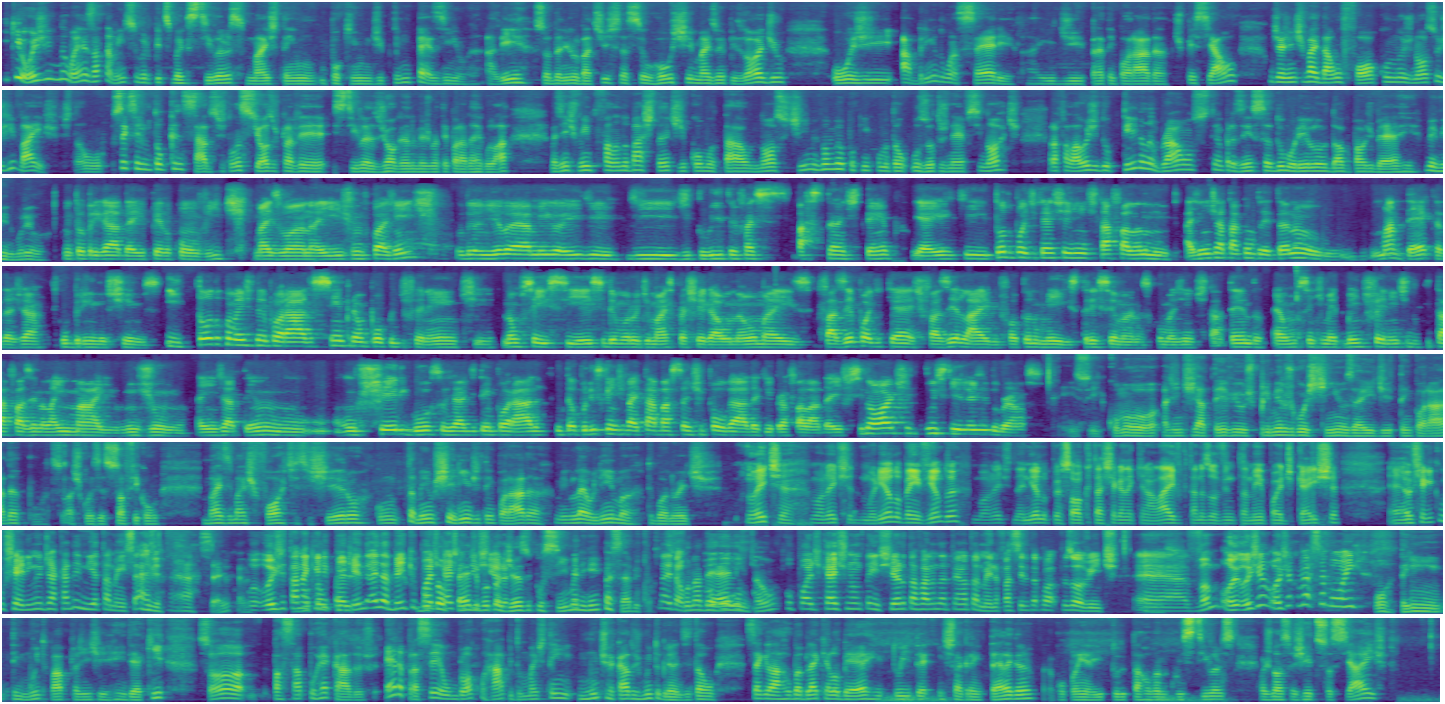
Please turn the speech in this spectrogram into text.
E que hoje não é exatamente sobre o Pittsburgh Steelers, mas tem um, um pouquinho de tem um pezinho ali. Sou Danilo Batista, seu host, mais um episódio. Hoje abrindo uma série aí de pré-temporada especial, onde a gente vai dar um foco nos nossos rivais. Então, eu sei que vocês não estão cansados, vocês estão ansiosos para ver Steelers jogando mesmo a temporada regular, mas a gente vem falando bastante de como tá o nosso time. Vamos ver um pouquinho como estão os outros na FC Norte. Para falar hoje do Cleveland Browns, tem a presença do Murilo Dog Pound BR. Bem-vindo, Murilo. Muito obrigado aí pelo convite. Mais um ano aí junto com a gente. O Danilo é amigo aí de, de, de Twitter faz bastante tempo. E aí que todo podcast a gente está falando muito. A gente já está completando uma década já cobrindo os times. E todo começo de temporada sempre é um pouco diferente. Não sei se esse demorou demais para chegar ou não, mas fazer podcast, fazer live, faltando um mês, três semanas, como a gente está tendo, é um sentimento bem diferente do que tá fazendo lá em maio, em junho. A gente já tem um, um cheiro e gosto já de temporada. Então por isso que a gente vai estar tá bastante empolgado aqui para falar da FC Norte, do Steelers e do Browns. Isso, e como a gente já teve os primeiros gostinhos aí de temporada, pô, as coisas só ficam mais e mais forte esse cheiro, com também um cheirinho de temporada. Amigo Léo Lima, muito boa noite. Boa noite, boa noite, Murilo, bem-vindo. Boa noite, Danilo, pessoal que está chegando aqui na live, que está nos ouvindo também, podcast. É, eu cheguei com um cheirinho de academia também, serve? É. Sério, cara? Hoje tá naquele Botou pique, ainda bem que o Botou podcast pad, não tem botou jersey por cima, ninguém percebe, pô. Não, então, Se for na o- DL, o- então... O podcast não tem cheiro, tá valendo a pena também, né? Facilita para os ouvintes. É, vamos, hoje, hoje a conversa é boa, hein? Pô, tem, tem muito papo pra gente render aqui, só passar por recados. Era pra ser um bloco rápido, mas tem muitos recados muito grandes. Então, segue lá, arroba BlackYellowBR, Twitter, Instagram e Telegram. Acompanha aí tudo que tá rolando com Steelers, com as nossas redes sociais.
